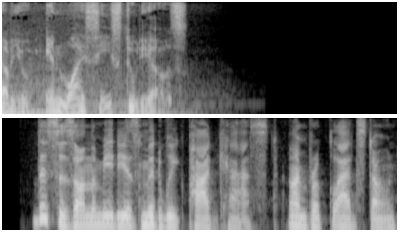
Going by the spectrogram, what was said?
WNYC Studios. This is on the media's midweek podcast. I'm Brooke Gladstone.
